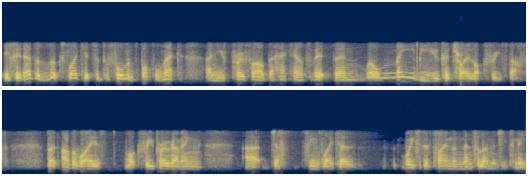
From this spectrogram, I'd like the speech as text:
If it ever looks like it's a performance bottleneck and you've profiled the heck out of it, then, well, maybe you could try lock free stuff. But otherwise, lock free programming uh, just seems like a waste of time and mental energy to me.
